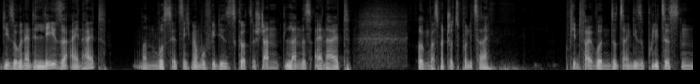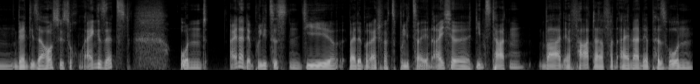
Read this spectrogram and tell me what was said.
Die sogenannte Leseeinheit. Man wusste jetzt nicht mehr, wofür dieses Kürze stand. Landeseinheit, irgendwas mit Schutzpolizei. Auf jeden Fall wurden sozusagen diese Polizisten während dieser Hausdurchsuchung eingesetzt und einer der Polizisten, die bei der Bereitschaftspolizei in Eiche Dienst taten, war der Vater von einer der Personen,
